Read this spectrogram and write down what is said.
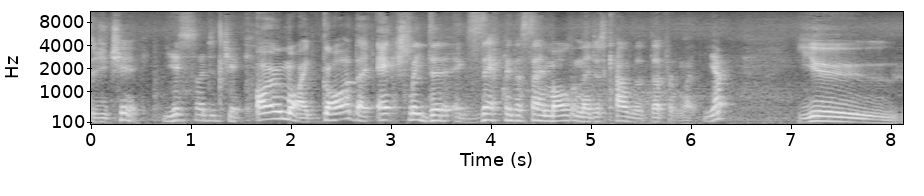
Did you check? Yes, I did check. Oh my god, they actually did exactly the same mold and they just coloured it differently. Yep. You,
